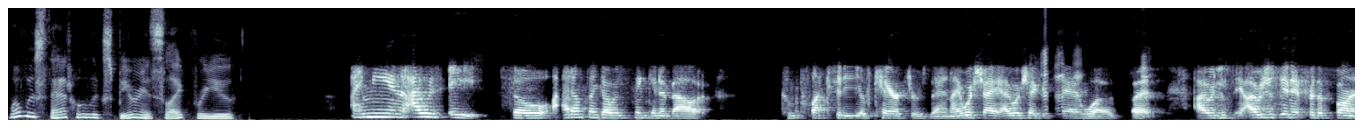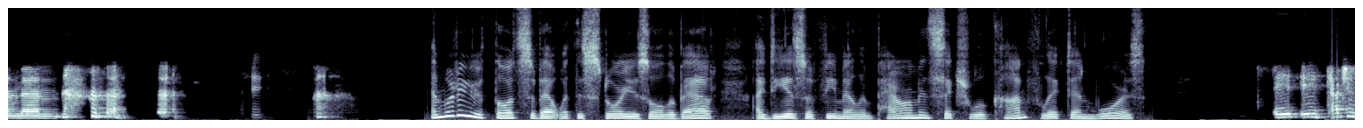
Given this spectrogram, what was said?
What was that whole experience like for you? I mean, I was eight, so I don't think I was thinking about complexity of characters then. I wish I, I wish I could say I was, but I was just I was just in it for the fun then. and what are your thoughts about what this story is all about? Ideas of female empowerment, sexual conflict, and wars. It, it touches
